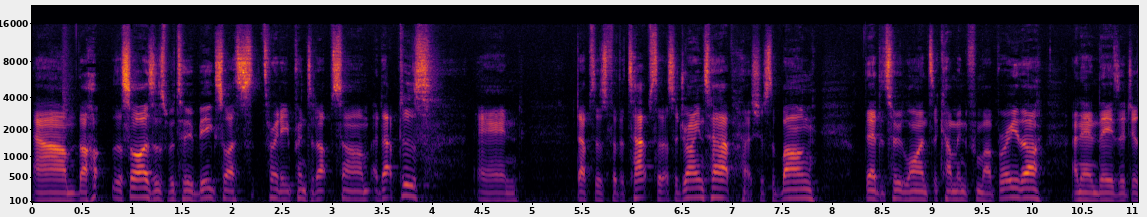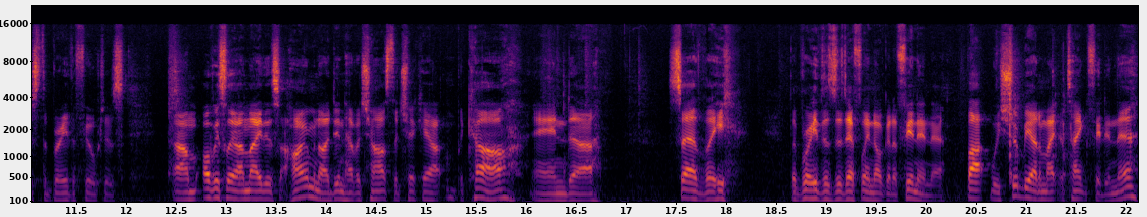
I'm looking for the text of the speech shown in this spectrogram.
Um, the, the sizes were too big, so I 3D printed up some adapters and adapters for the tap. So that's a drain tap, that's just a bung. They're the two lines that come in from our breather, and then these are just the breather filters. Um, obviously, I made this at home and I didn't have a chance to check out the car, and uh, sadly, the breathers are definitely not going to fit in there. But we should be able to make the tank fit in there,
